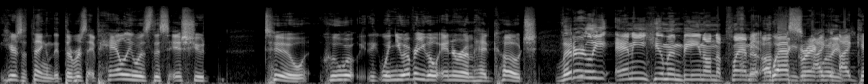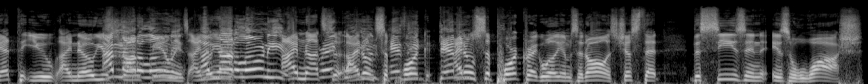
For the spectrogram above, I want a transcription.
here's the thing: if there was, if Haley was this issue too, who whenever you ever you go interim head coach, Literally any human being on the planet other Wes, than Greg I, I get that you. I know your I'm strong not alone feelings. I know I'm you're not alone here. I'm not. Su- I don't support. demonst- I don't support Gregg Williams at all. It's just that the season is a wash,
